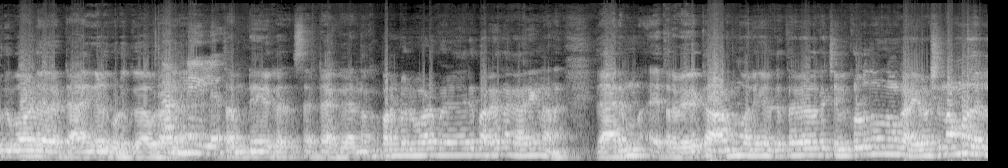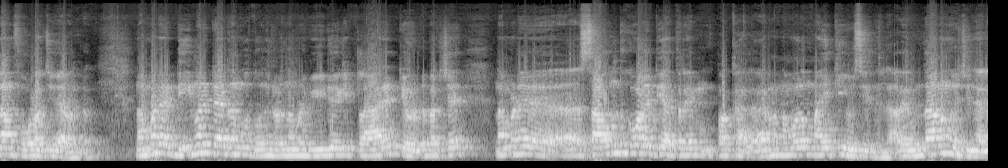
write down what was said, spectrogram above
ഒരുപാട് ടാഗുകൾ കൊടുക്കുക. ഒരുപാട് തമ്മിലൊക്കെ സെറ്റാക്കുക എന്നൊക്കെ പറഞ്ഞിട്ട് ഒരുപാട് പേര് പറയുന്ന കാര്യങ്ങളാണ്. ഇതാരും എത്ര പേര് കാണുന്നു അല്ലെങ്കിൽ എത്ര പേരൊക്കെ ചെവിക്കൊള്ളുന്നു നമുക്കറിയാം പക്ഷെ നമ്മളതെല്ലാം ഫോളോ ചെയ്യാറുണ്ട്. നമ്മുടെ ഡീമറിറ്റ് ആയിട്ട് നമുക്ക് തോന്നിയിട്ടുണ്ട്. നമ്മുടെ വീഡിയോയ്ക്ക് ക്ലാരിറ്റി ഉണ്ട്. പക്ഷെ നമ്മുടെ സൗണ്ട് ക്വാളിറ്റി അത്രയും പക്കല്ല. കാരണം നമ്മൾ മൈക്ക് യൂസ് ചെയ്യുന്നില്ല. അത് എന്താണെന്ന് വെച്ച് കഴിഞ്ഞാൽ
